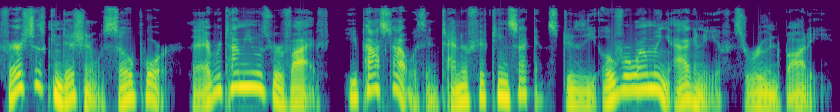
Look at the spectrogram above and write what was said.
Ferris's condition was so poor that every time he was revived, he passed out within 10 or 15 seconds due to the overwhelming agony of his ruined body.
